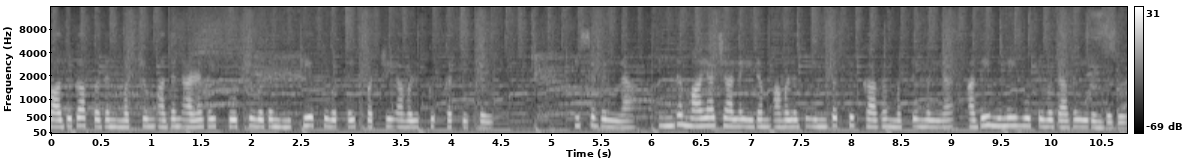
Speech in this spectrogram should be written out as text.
பாதுகாப்பதன் மற்றும் அதன் அழகை போற்றுவதன் முக்கியத்துவத்தை பற்றி அவளுக்கு கற்பித்தல். இசபெல்லா இந்த மாயாஜால இடம் அவளது இன்பத்திற்காக மட்டுமல்ல அதை நினைவூட்டுவதாக இருந்தது.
